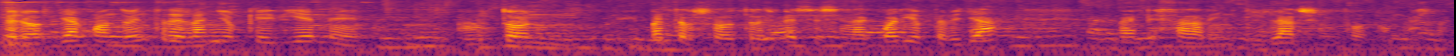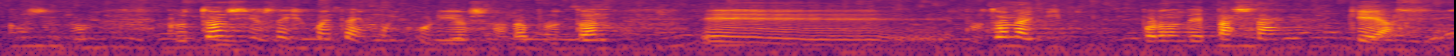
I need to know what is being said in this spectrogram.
pero ya cuando entre el año que viene, Plutón va a entrar solo tres meses en Acuario, pero ya va a empezar a ventilarse un poco más la cosa, ¿no? Plutón, si os dais cuenta, es muy curioso, ¿no? Plutón eh, Plutón allí por donde pasa, ¿qué hace?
